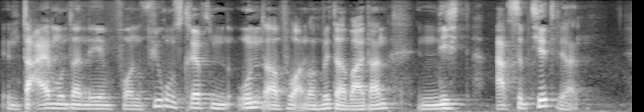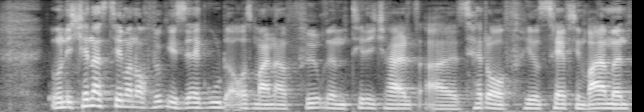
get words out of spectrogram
in deinem Unternehmen von Führungskräften und auch vor allem noch Mitarbeitern nicht akzeptiert werden. Und ich kenne das Thema noch wirklich sehr gut aus meiner früheren Tätigkeit als Head of Health Safety Environment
